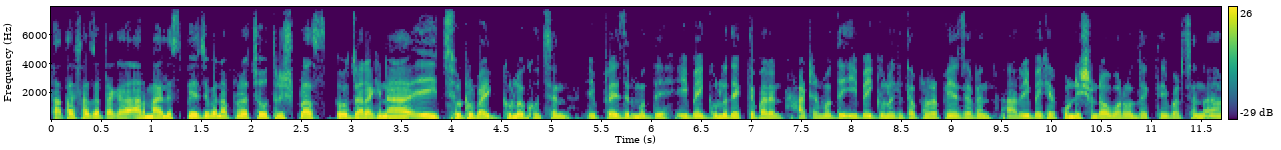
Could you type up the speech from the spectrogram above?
সাতাশ হাজার টাকা। আর মাইলেজ পেয়ে যাবেন আপনারা চৌত্রিশ প্লাস তো যারা কিনা এই ছোট বাইকগুলো খুঁজছেন, এই প্রাইজের মধ্যে এই বাইকগুলো দেখতে পারেন। হাটের মধ্যে এই বাইকগুলো কিন্তু আপনারা পেয়ে যাবেন। আর এই বাইকের কন্ডিশনটা ওভারঅল দেখতেই পারছেন আর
